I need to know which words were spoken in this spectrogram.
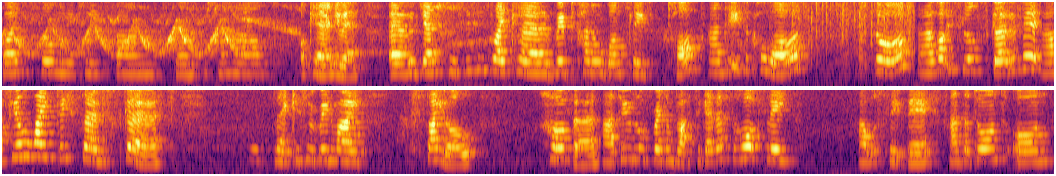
Why is there so many police vans going across my house? Okay, anyway, um, yes, this is like a ribbed kind of one sleeve top and it is a cord. So, I got this little skirt with it. I feel like this um, skirt like isn't really my style. However, I do love red and black together, so hopefully I will suit this. And I don't own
